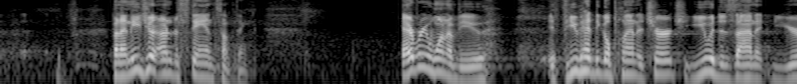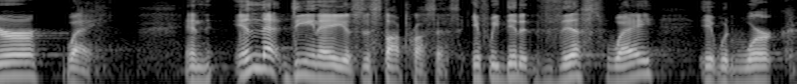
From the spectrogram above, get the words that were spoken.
but I need you to understand something. Every one of you, if you had to go plant a church, you would design it your way. And in that DNA is this thought process. If we did it this way, it would work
